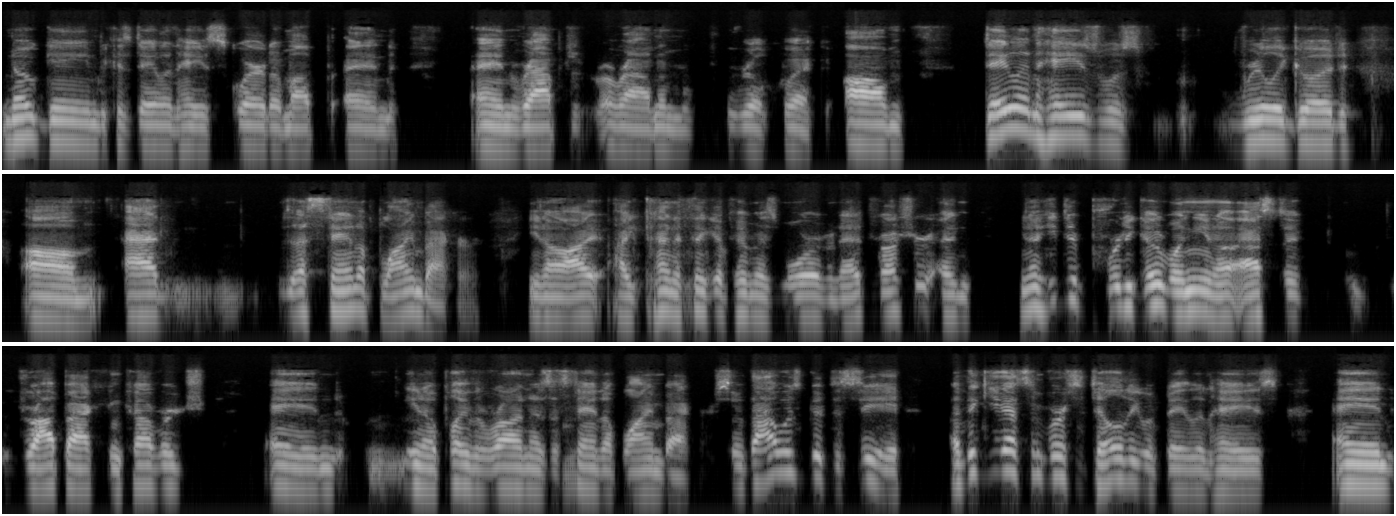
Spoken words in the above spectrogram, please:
No gain because Daelin Hayes squared him up and and wrapped around him real quick. Um, Daelin Hayes was really good um, at a stand-up linebacker. You know, I, I kind of think of him as more of an edge rusher, and you know he did pretty good when you know asked to drop back in coverage and you know play the run as a stand-up linebacker. So that was good to see. I think you got some versatility with Daelin Hayes, and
